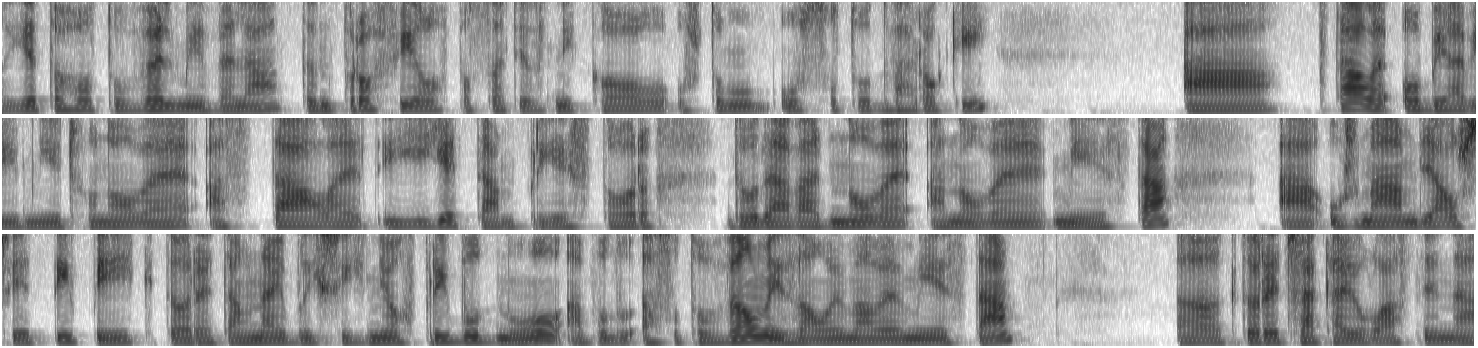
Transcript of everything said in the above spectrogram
Je toho tu veľmi veľa. Ten profil v podstate vznikol, už, tomu, už sú tu dva roky. A stále objavím niečo nové a stále je tam priestor dodávať nové a nové miesta a už mám ďalšie typy, ktoré tam v najbližších dňoch pribudnú a, budú, a sú to veľmi zaujímavé miesta, ktoré čakajú vlastne na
